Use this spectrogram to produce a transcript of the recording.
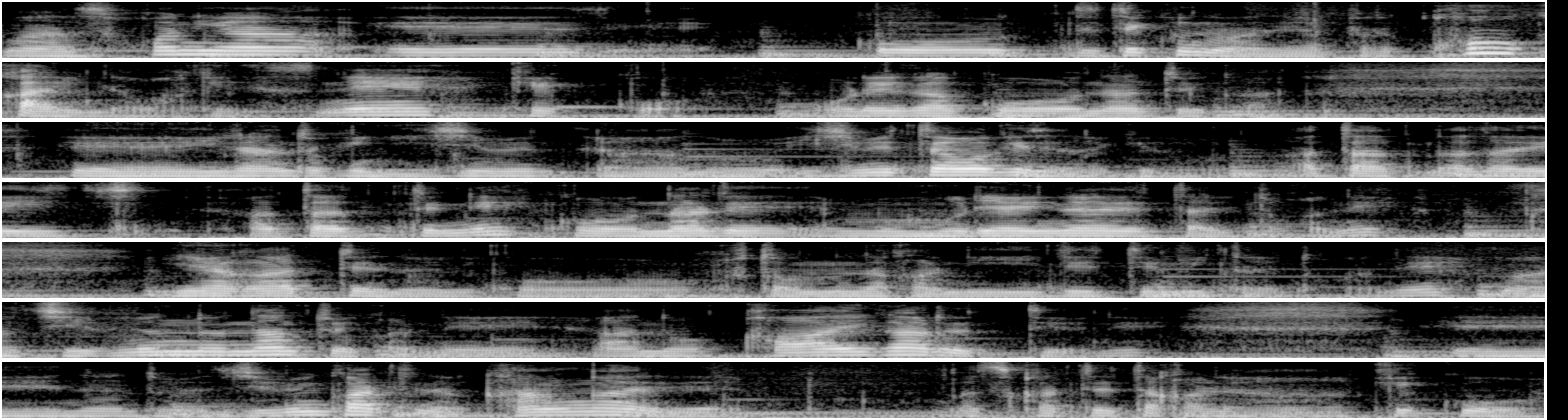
まあそこには、えー、こう出てくるのはねやっぱり後悔なわけですね。結構。俺がこうなんというかえー、いらん時にいじめあのいじめたわけじゃないけどあたあたり当たってねこうなでもう無理やり撫でたりとかね嫌がってるのにこう布団の中に入れてみたりとかね。まあ自分の何というかねあの可愛がるっていうね、えー、なんというか自分勝手な考えで扱ってたから結構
